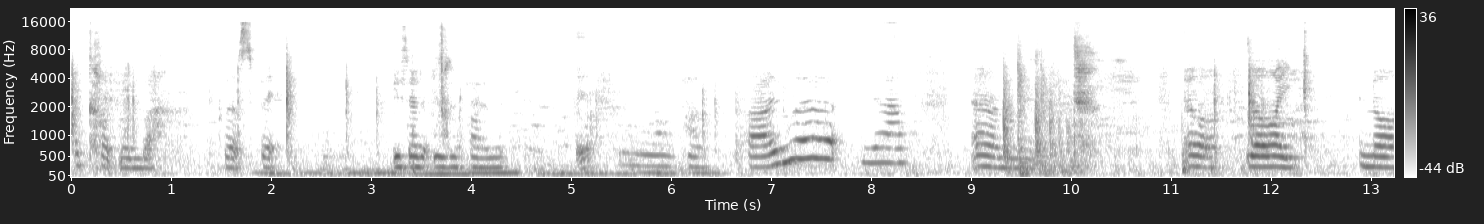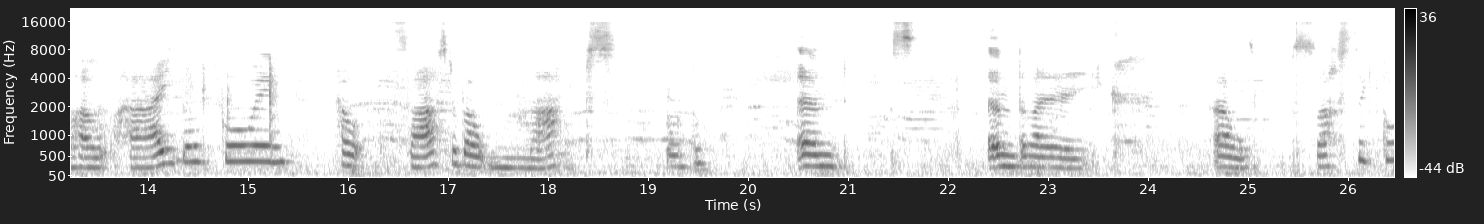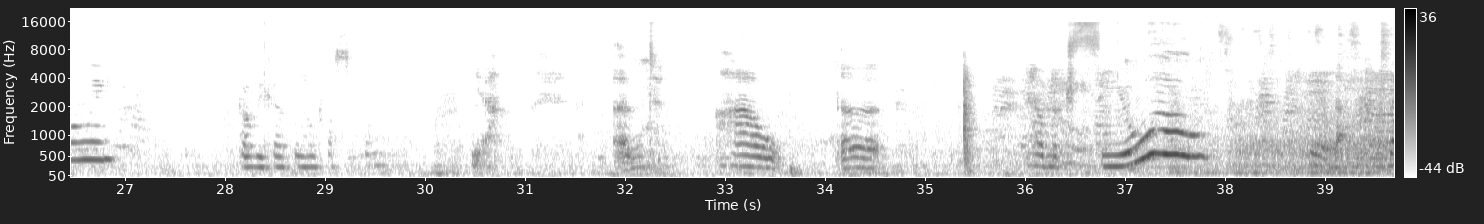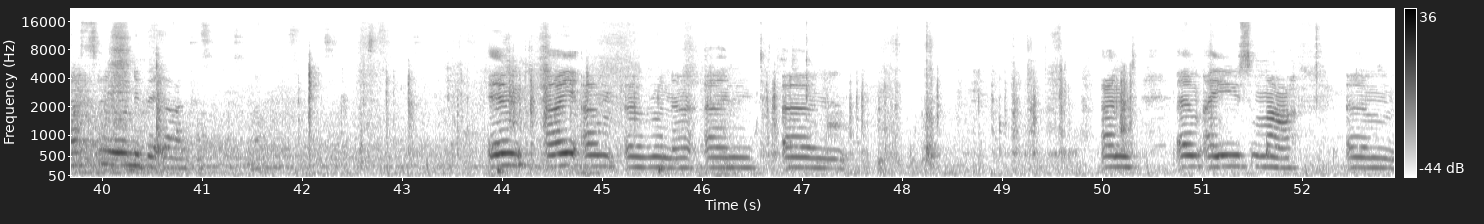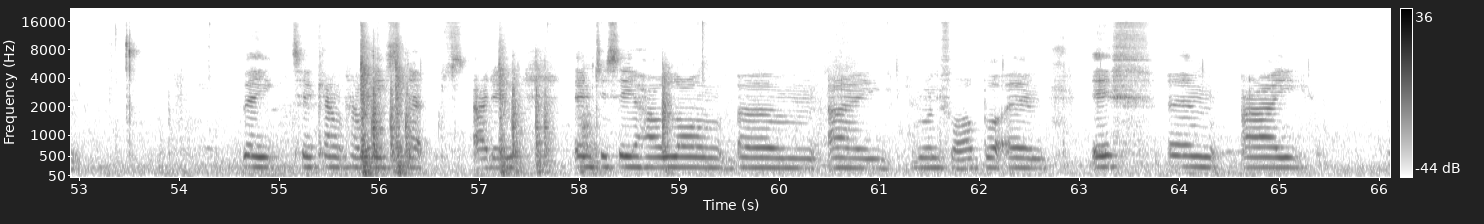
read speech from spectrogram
I can't remember this bit. You said it was a pilot. It pilot, yeah. And uh, like know how high they're going, how fast about maps, Mm-hmm. and and like how fast they're going. Gotta be careful how fast they're going. Yeah, and how uh, how much fuel. That, that's the only bit I Um, I am a runner and um, and um, I use math um, like to count how many steps I do and to see how long um, I run for. But um, if um, I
